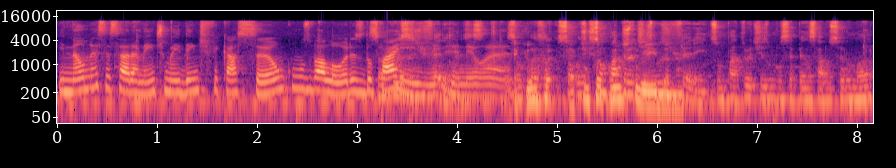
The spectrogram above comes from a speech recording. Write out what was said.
e não necessariamente uma identificação com os valores do são país, entendeu? É. São, coisa, são, é são patriotismos né? diferentes. Um patriotismo você pensar no ser humano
